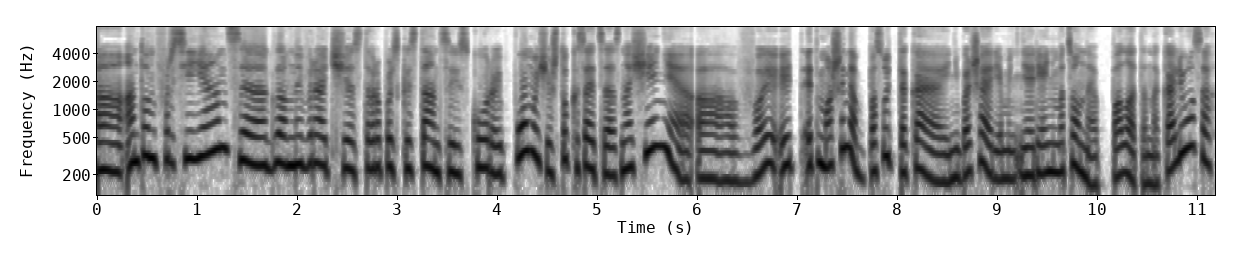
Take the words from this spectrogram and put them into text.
А, Антон Фарсиянц, э, главный врач Ставропольской станции скорой помощи. Что касается оснащения, а, э, эта машина, по сути, такая небольшая реанимационная палата на колесах.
